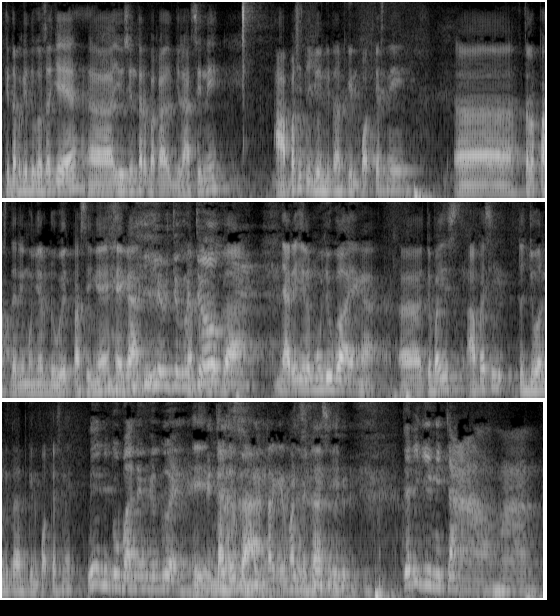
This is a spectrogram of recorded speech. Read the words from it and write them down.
kita bagi tugas saja ya. Eh, Yusin ntar bakal jelasin nih apa sih tujuan kita bikin podcast nih. Eh, terlepas dari mau nyari duit pastinya ya kan. Iya. Tapi juga nyari ilmu juga ya enggak. Eh, coba Yus, apa sih tujuan kita bikin podcast nih? Ini dibebanin ke gue. Ih, enggak juga, ntar Kirman jelasin. Jadi gini, caman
